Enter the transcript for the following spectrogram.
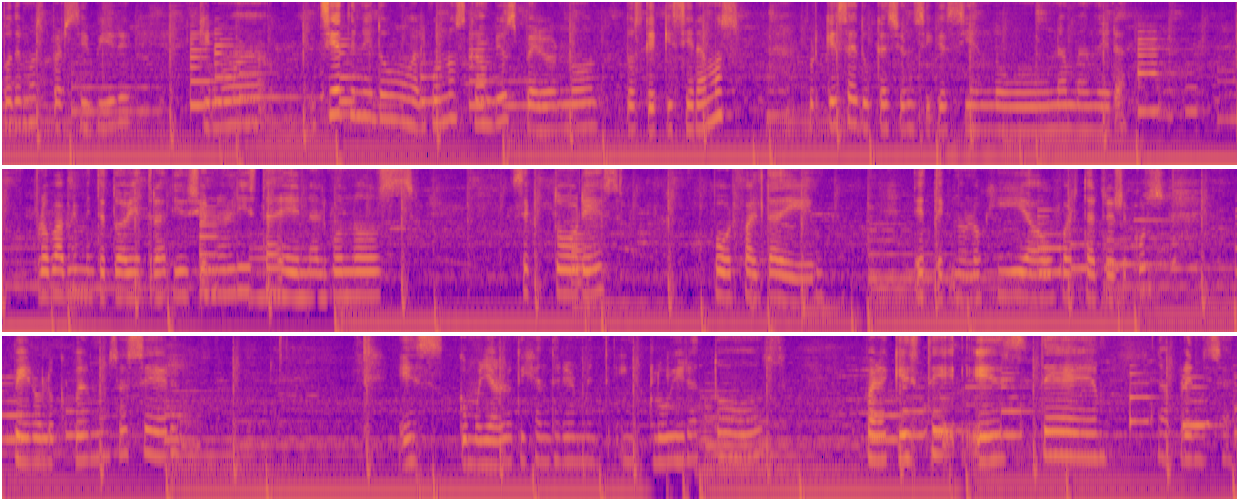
podemos percibir que no ha, sí ha tenido algunos cambios, pero no los que quisiéramos, porque esa educación sigue siendo una manera probablemente todavía tradicionalista en algunos sectores por falta de, tecnología o falta de recursos. Pero lo que podemos hacer es, como ya lo dije anteriormente, incluir a todos para que este, este aprendizaje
